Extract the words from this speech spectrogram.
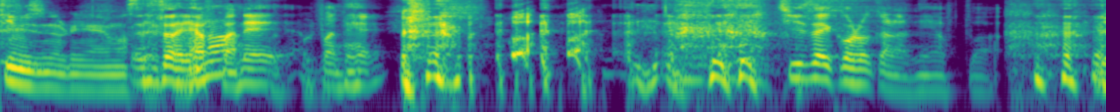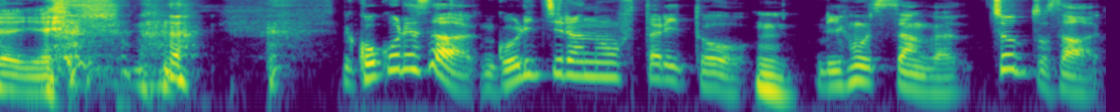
君の恋愛もそう、やっぱね、やっぱね。小さい頃からね、やっぱ。いやいや。でここでさゴリチラのお二人とうん。リホチさんがちょっとさ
